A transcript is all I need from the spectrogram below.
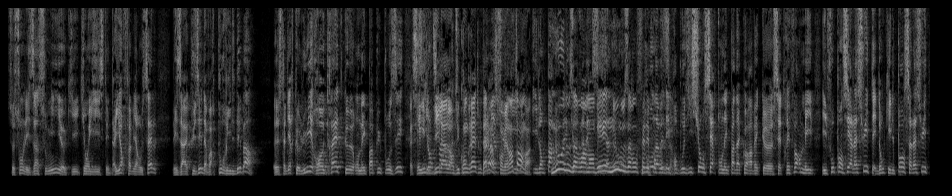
ce sont les insoumis euh, qui, ont existé. D'ailleurs, Fabien Roussel les a accusés d'avoir pourri le débat. Euh, c'est-à-dire que lui regrette qu'on n'ait pas pu poser. Bah, c'est ce qu'il dit là lors du congrès tout à bah, l'heure, ce qu'on vient d'entendre. Nous, nous avons amendé, nous, nous avons fait des propositions. On avait des propositions. Certes, on n'est pas d'accord avec euh, cette réforme, mais il faut penser à la suite. Et donc, il pense à la suite.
